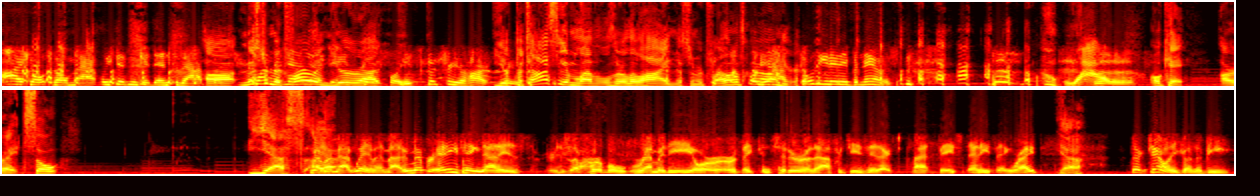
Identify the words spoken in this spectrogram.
I don't know, Matt. We didn't get into that. Uh, Mr. one banana McFarland, you're, is uh, good for you. It's good for your heart. Your too. potassium levels are a little high, Mr. McFarland. What's going on here? don't eat any bananas. Wow. Okay. All right. So, yes. Wait a I- minute, Matt. Wait a minute, Matt. Remember, anything that is is a herbal remedy or, or they consider an aphrodisiac that's plant based anything, right? yeah. They're generally going to be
